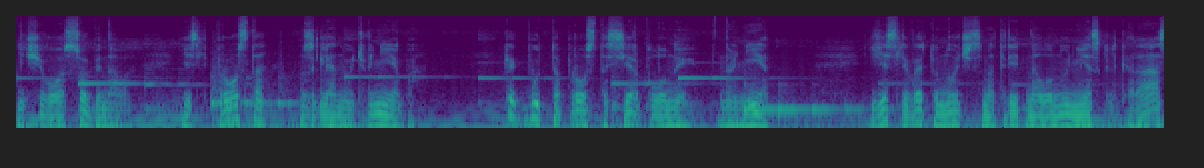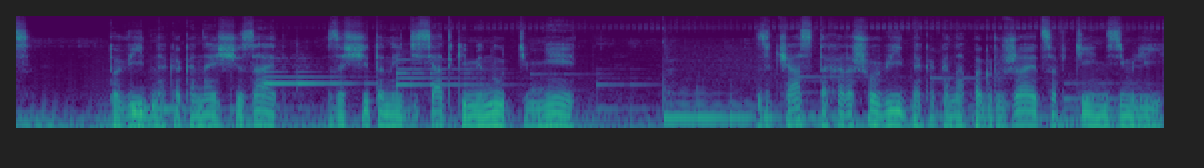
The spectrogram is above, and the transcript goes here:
ничего особенного, если просто взглянуть в небо. Как будто просто серп луны, но нет. Если в эту ночь смотреть на луну несколько раз, то видно, как она исчезает за считанные десятки минут темнеет. За хорошо видно, как она погружается в тень земли.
